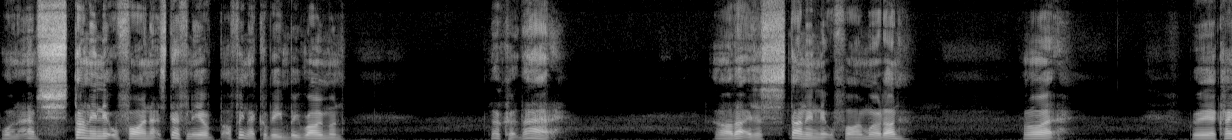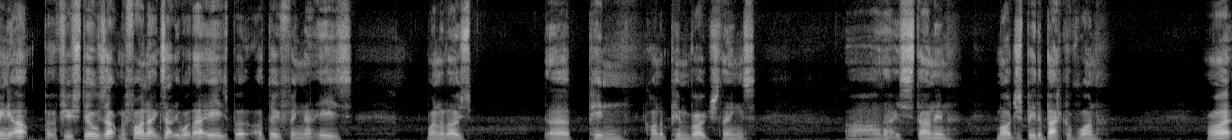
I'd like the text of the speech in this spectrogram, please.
What an stunning little find. That's definitely, a, I think that could even be Roman. Look at that. Oh, that is a stunning little find. Well done. All right. We'll clean it up, put a few stills up. We'll find out exactly what that is, but I do think that is one of those uh, pin, kind of pin brooch things. Oh, that is stunning. Might just be the back of one. Right,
